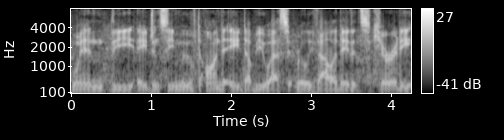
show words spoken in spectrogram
when the agency moved onto AWS, it really validated security.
